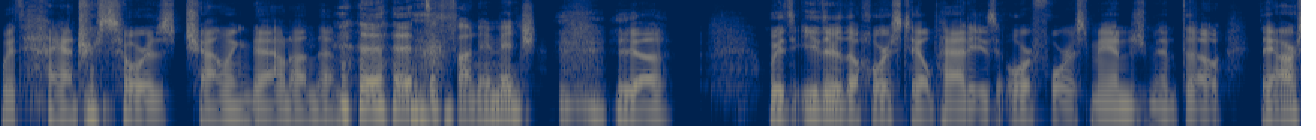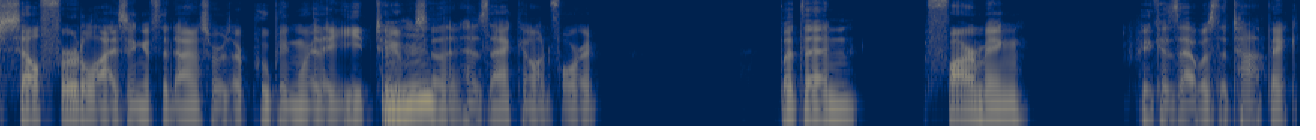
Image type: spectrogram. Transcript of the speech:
with hadrosaurs chowing down on them. it's a fun image. yeah. With either the horsetail patties or forest management, though, they are self fertilizing if the dinosaurs are pooping where they eat, too. Mhm. So it has that going for it. But then farming, because that was the topic,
